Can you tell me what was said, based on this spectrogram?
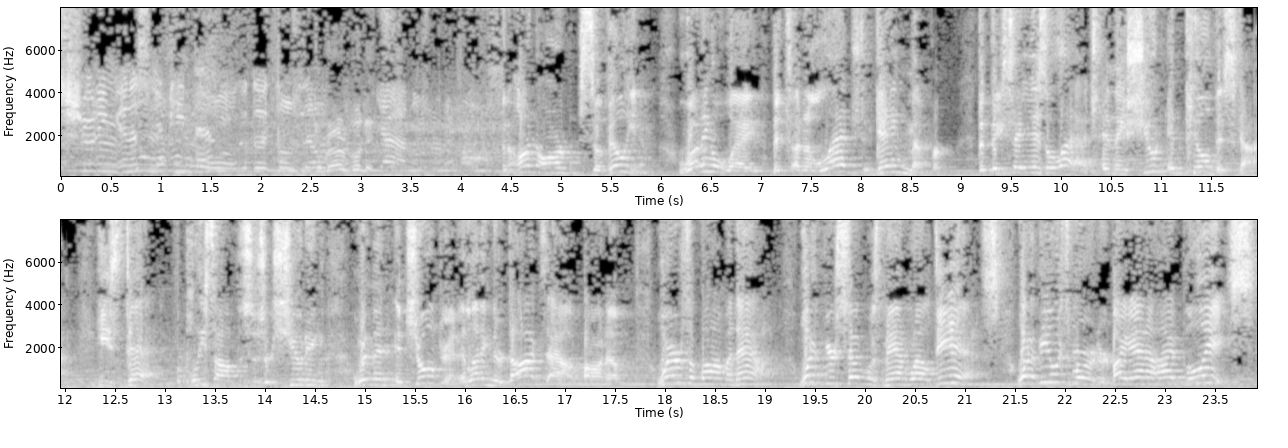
They shooting innocent people with the, those little rubber bullets. Yeah, those rubber bullets. An unarmed civilian running away that's an alleged gang member that they say is alleged, and they shoot and kill this guy. He's dead. Police officers are shooting women and children and letting their dogs out on him. Where's Obama now? What if your son was Manuel Diaz? What if he was murdered by Anaheim police?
